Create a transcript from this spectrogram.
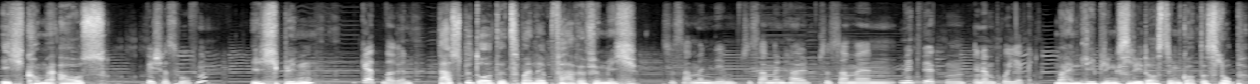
ich komme aus, Bischofshofen, ich bin. Gärtnerin. Das bedeutet meine Pfarre für mich. Zusammenleben, Zusammenhalt, zusammen mitwirken in einem Projekt. Mein Lieblingslied aus dem Gotteslob.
